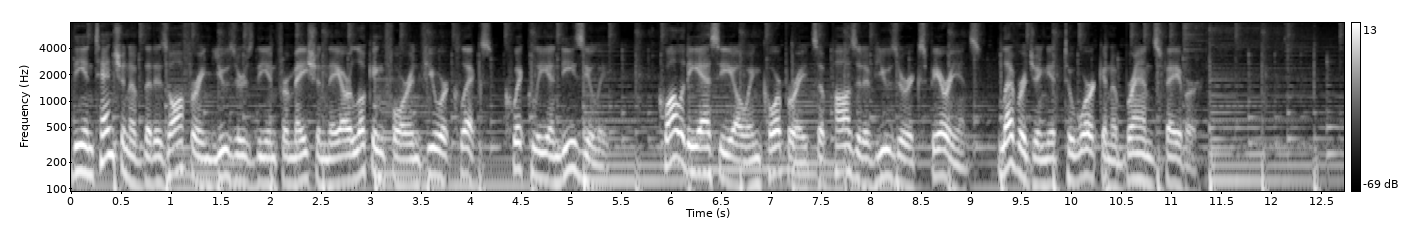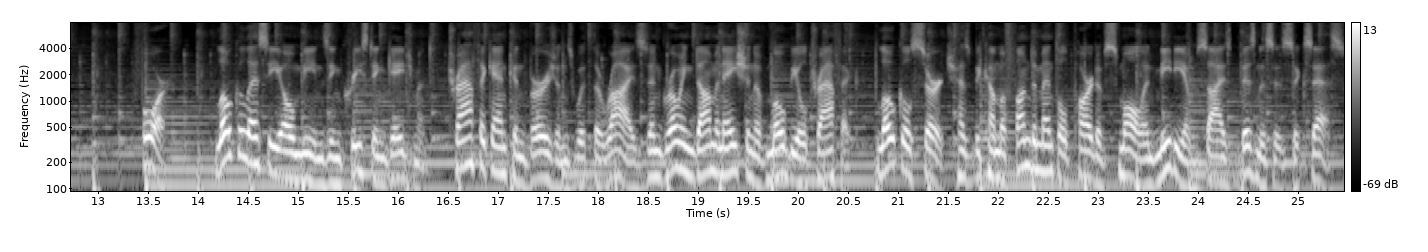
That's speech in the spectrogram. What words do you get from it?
The intention of that is offering users the information they are looking for in fewer clicks, quickly and easily. Quality SEO incorporates a positive user experience, leveraging it to work in a brand's favor. 4. Local SEO means increased engagement, traffic and conversions with the rise and growing domination of mobile traffic. Local search has become a fundamental part of small and medium-sized businesses' success.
